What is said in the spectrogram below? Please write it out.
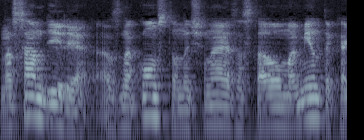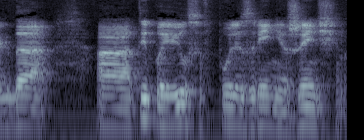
На самом деле знакомство начинается с того момента, когда а, ты появился в поле зрения женщины.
